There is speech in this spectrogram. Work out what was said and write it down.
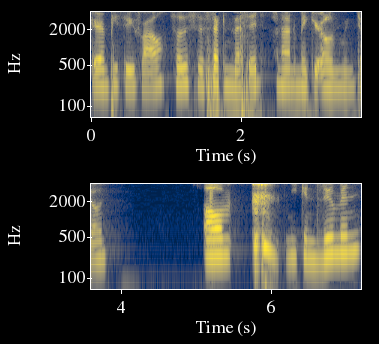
your MP3 file. So this is the second method on how to make your own ringtone. Um, you can zoom in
